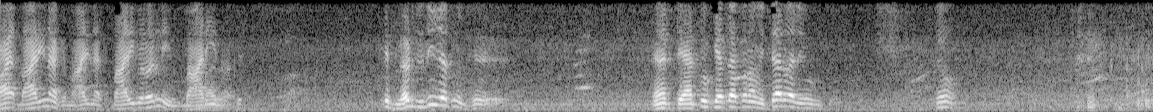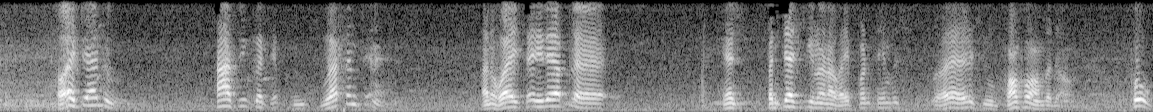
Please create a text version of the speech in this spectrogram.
બારી મારી નાખે મારી નાખે. બારી મેળવે નહીં બારી નાખે. એ બ્લડ જુદી જાતનું છે. એને ટેટું કેતા પણ વિચારવા જેવું છે. હોય ટેટું આ શું કરશે પુરાતન છે ને. અને હોય શરીરે આપણે પંચ્યાસી કિલો ના હોય પણ શું ફોફો આમ ફૂક.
